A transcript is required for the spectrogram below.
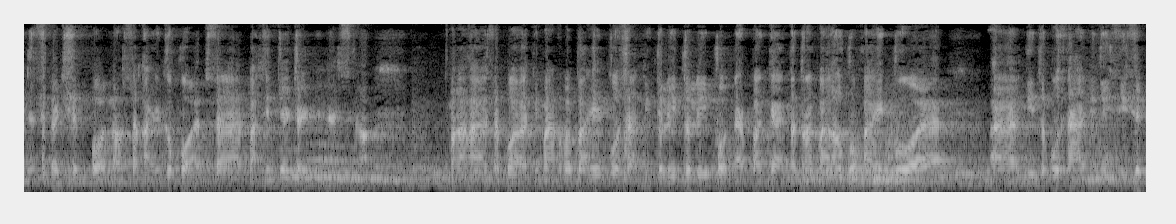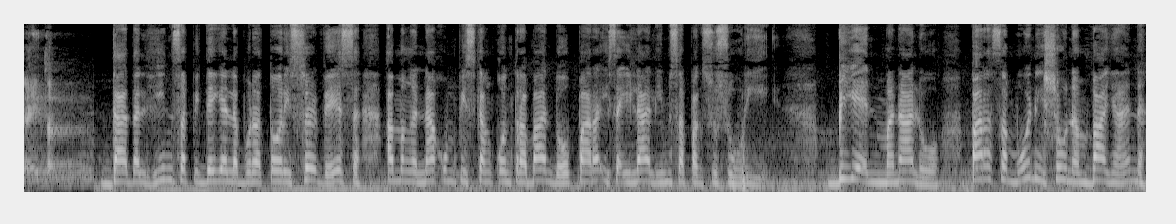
inspection po no, sa cargo po at sa passenger terminals. No. Makakaasa po ating mga kababayan po sa ating tuloy-tuloy po na pagtatrabaho po kahit po uh, uh, dito po sa holiday season na ito. Dadalhin sa PIDEA Laboratory Service ang mga nakumpiskang kontrabando para isailalim sa pagsusuri. Bien Manalo para sa Morning Show ng Bayan,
